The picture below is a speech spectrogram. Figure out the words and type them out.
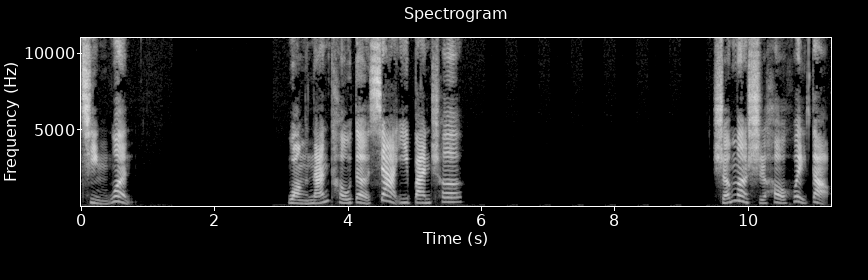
请问，往南头的下一班车什么时候会到？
